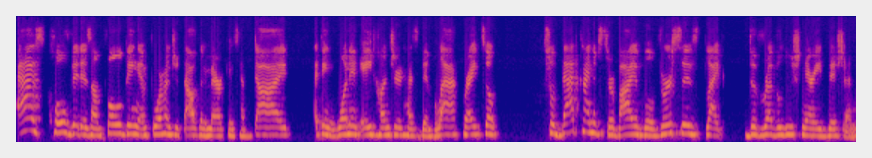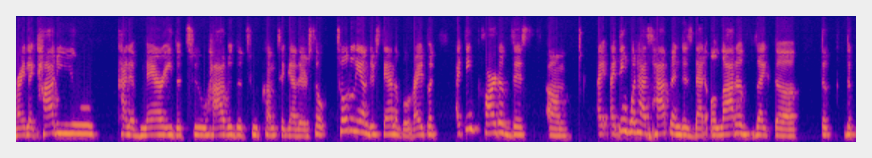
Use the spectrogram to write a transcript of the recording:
as COVID is unfolding and 400,000 Americans have died. I think one in 800 has been black, right? So, so that kind of survival versus like the revolutionary vision, right? Like, how do you kind of marry the two? How do the two come together? So, totally understandable, right? But I think part of this, um, I, I think what has happened is that a lot of like the the the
